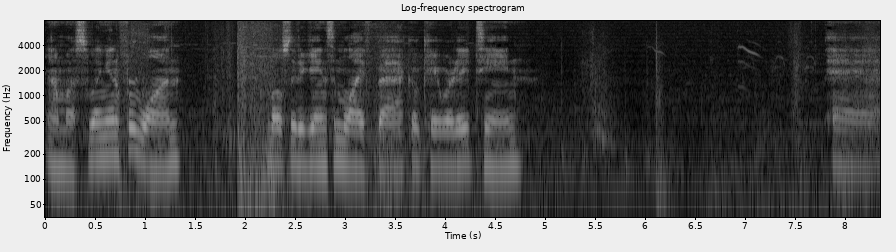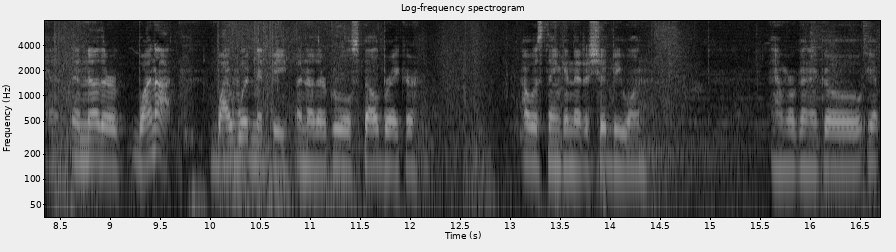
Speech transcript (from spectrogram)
I'm gonna swing in for one, mostly to gain some life back. Okay, we're at 18. And another, why not? Why wouldn't it be another Gruul Spellbreaker? I was thinking that it should be one. And we're gonna go, yep,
